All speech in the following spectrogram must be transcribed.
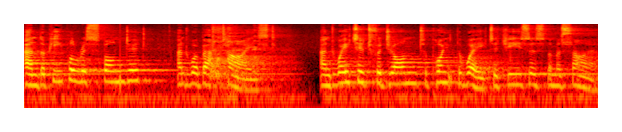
And the people responded and were baptized and waited for John to point the way to Jesus the Messiah.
